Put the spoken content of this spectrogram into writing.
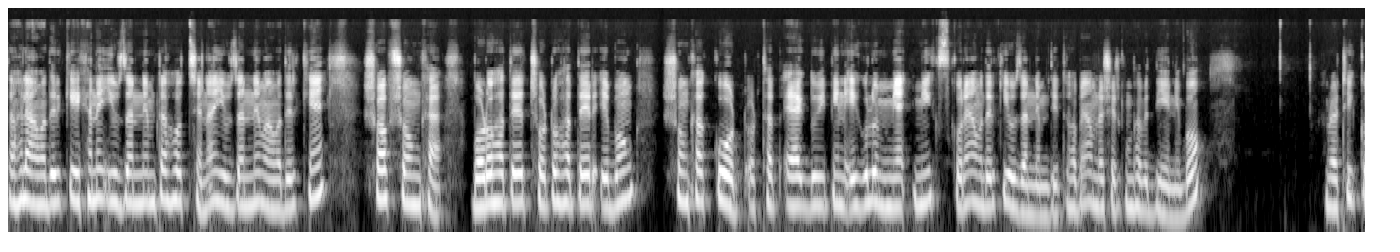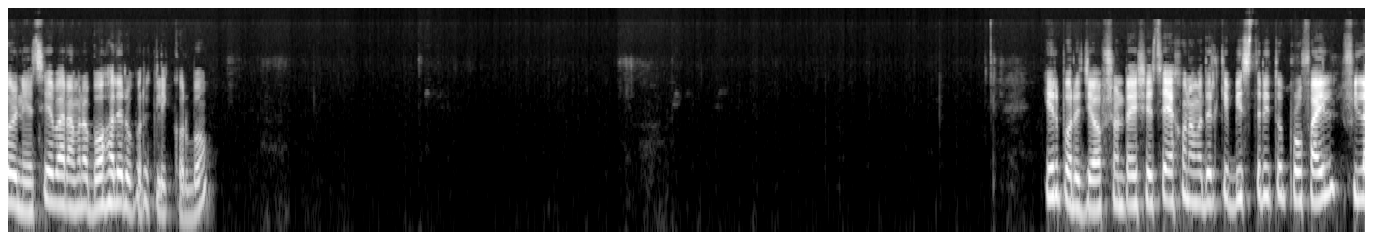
তাহলে আমাদেরকে এখানে ইউজার নেমটা হচ্ছে না। ইউজার নেম আমাদেরকে সব সংখ্যা, বড় হাতের, ছোট হাতের এবং সংখ্যা কোড, অর্থাৎ এক, দুই, তিন, এগুলো মিক্স করে আমাদেরকে ইউজার নেম দিতে হবে। আমরা সেরকমভাবে দিয়ে নিব। আমরা ঠিক করে নিয়েছি। এবার আমরা বহালের উপরে ক্লিক করব। এরপরে যে অপশনটা এসেছে, এখন আমাদেরকে বিস্তারিত প্রোফাইল ফিল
